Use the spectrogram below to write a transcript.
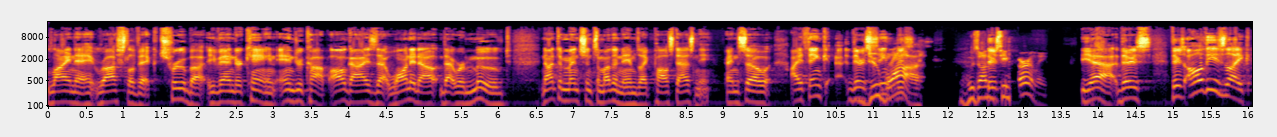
Laine, Roslovic, Trouba, Evander Kane, Andrew Copp, all guys that wanted out, that were moved, not to mention some other names like Paul Stastny. And so I think there's Dubois, who's on the team currently. Yeah, there's there's all these like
